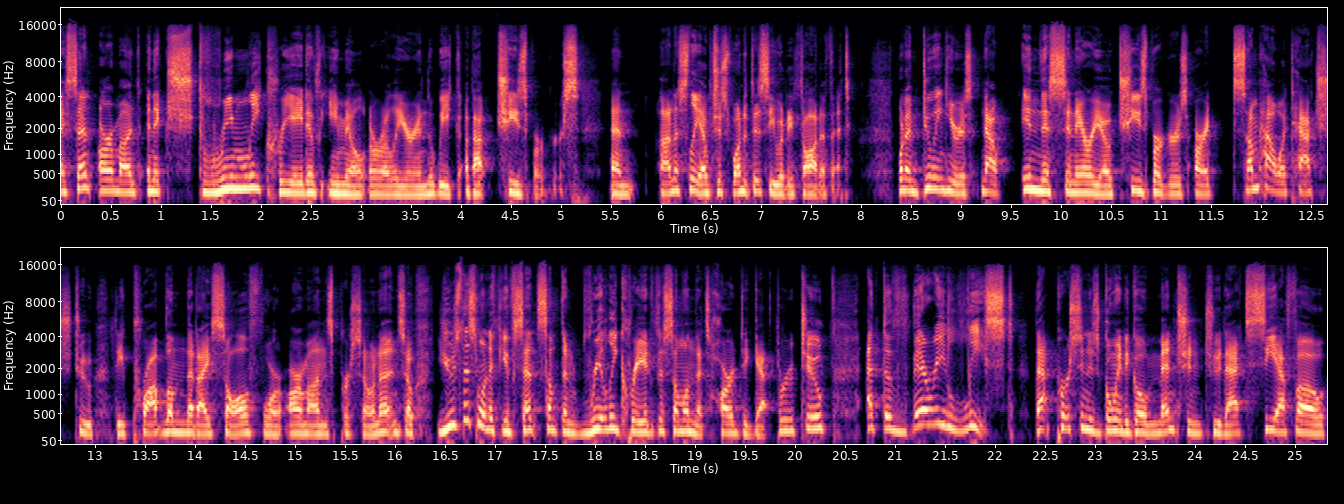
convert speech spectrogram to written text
I sent Armand an extremely creative email earlier in the week about cheeseburgers. And honestly, I just wanted to see what he thought of it. What I'm doing here is now, in this scenario, cheeseburgers are somehow attached to the problem that I solve for Armand's persona. And so use this one if you've sent something really creative to someone that's hard to get through to. At the very least, that person is going to go mention to that CFO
